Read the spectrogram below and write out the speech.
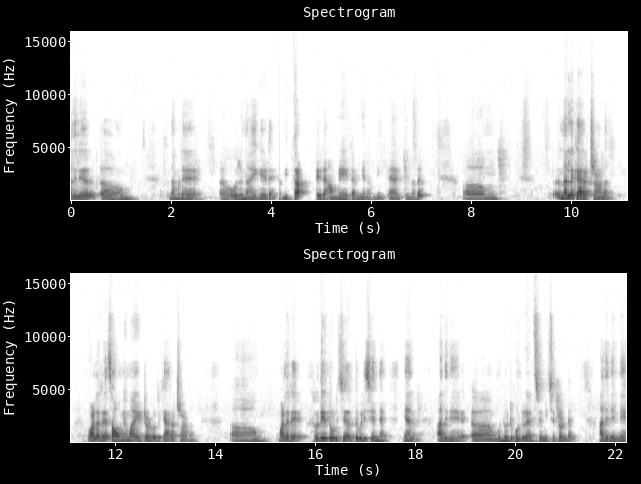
അതിൽ നമ്മുടെ ഒരു നായികയുടെ മിത്രയുടെ അമ്മയായിട്ടാണ് ഞാൻ അഭിനയിക്കുന്നത്. നല്ല ക്യാരക്ടറാണ്. വളരെ സൗമ്യമായിട്ടുള്ളൊരു ക്യാരക്ടറാണ്. വളരെ ഹൃദയത്തോട് ചേർത്ത് പിടിച്ച് തന്നെ ഞാൻ അതിനെ മുന്നോട്ട് കൊണ്ടുവരാൻ ശ്രമിച്ചിട്ടുണ്ട്. അതിനെന്നെ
